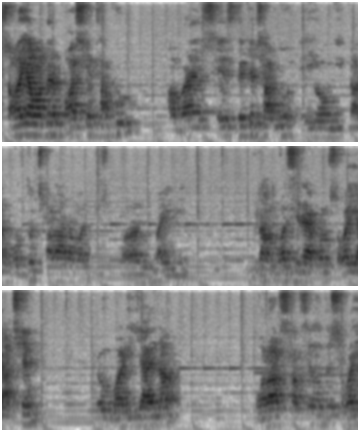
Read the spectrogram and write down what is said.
সবাই আমাদের পাশে থাকুন। আমরা শেষ থেকে ছাড়বো। এই অঙ্গীকারবদ্ধ ছাড়া আর আমার কিছু করার উপায় নেই। গ্রামবাসীরা এখন সবাই আছেন কেউ বাড়ি যায় না। বলার সাথে সাথে সবাই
